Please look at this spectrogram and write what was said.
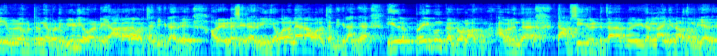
நீங்கள் விட்டுருங்க. பட் வீடியோ வரட்டும். யார் யாரும் அவர் சந்திக்கிறாரு? அவர் என்ன செய்கிறாரு எவ்வளோ நேரம் அவரை சந்திக்கிறாங்க? இதில் ப்ரைவும் கண்ட்ரோல் ஆகும் அவர் இந்த டாப் சீக்ரெட் த இதெல்லாம் இங்கே நடத்த முடியாது.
